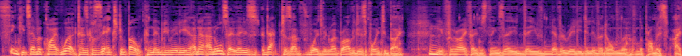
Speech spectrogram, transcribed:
think it's ever quite worked as because of the extra bulk and nobody really and, and also those adapters I've always been rather disappointed by. Even for iPhones and things they they've never really delivered on the on the promise I,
